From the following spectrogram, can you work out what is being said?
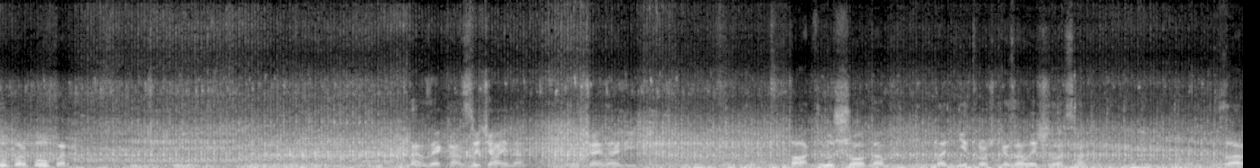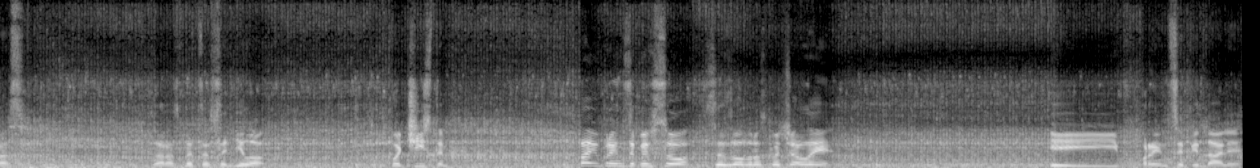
супер-пупер. Та яка? Звичайна, звичайна ліч. Так, ну що, там на дні трошки залишилося. Зараз. Зараз ми це все діло почистимо. Та й в принципі все. Сезон розпочали. І в принципі далі,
